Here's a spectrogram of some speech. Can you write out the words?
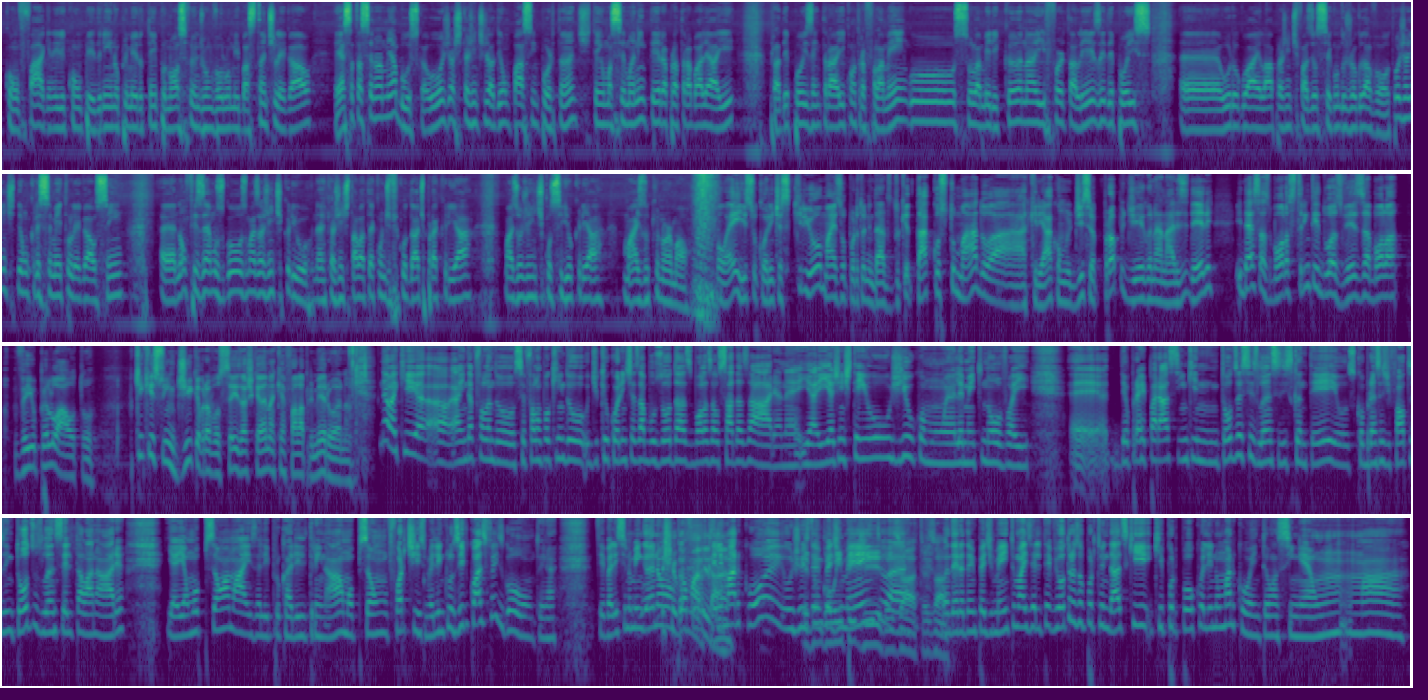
com o Fagner e com o Pedrinho. No primeiro tempo nosso foi de um volume bastante legal. Essa está sendo a minha busca. Hoje acho que a gente já deu um passo importante. Tem uma semana inteira para trabalhar aí, para depois entrar aí contra Flamengo, Sul-Americana e Fortaleza e depois é, Uruguai lá para a gente fazer o segundo jogo da volta. Hoje a gente deu um crescimento legal, sim. É, não fizemos gols, mas a gente criou, né? Que a gente estava até com dificuldade para criar, mas hoje a gente conseguiu criar mais do que o normal. Bom, é isso. O Corinthians criou mais oportunidades do que está acostumado a criar, como disse o próprio Diego na análise dele. E dessas bolas, 32 vezes a bola veio pelo alto. O que, que isso indica pra vocês? Acho que a Ana quer falar primeiro, Ana. Não, é que ah, ainda falando, você fala um pouquinho do, de que o Corinthians abusou das bolas alçadas à área, né? E aí a gente tem o Gil como um elemento novo aí. É, deu pra reparar, assim, que em todos esses lances, escanteios, cobranças de faltas, em todos os lances ele tá lá na área. E aí é uma opção a mais ali pro Carilli treinar, uma opção fortíssima. Ele, inclusive, quase fez gol ontem, né? Teve ali, se não me engano... Ele chegou a marcar, Ele né? marcou, e o juiz Teve deu um gol impedimento. impedido, é, exato, exato. Bandeira deu impedimento, mas ele teve outras oportunidades que, que por pouco ele não marcou. Então, assim, é um- uma,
